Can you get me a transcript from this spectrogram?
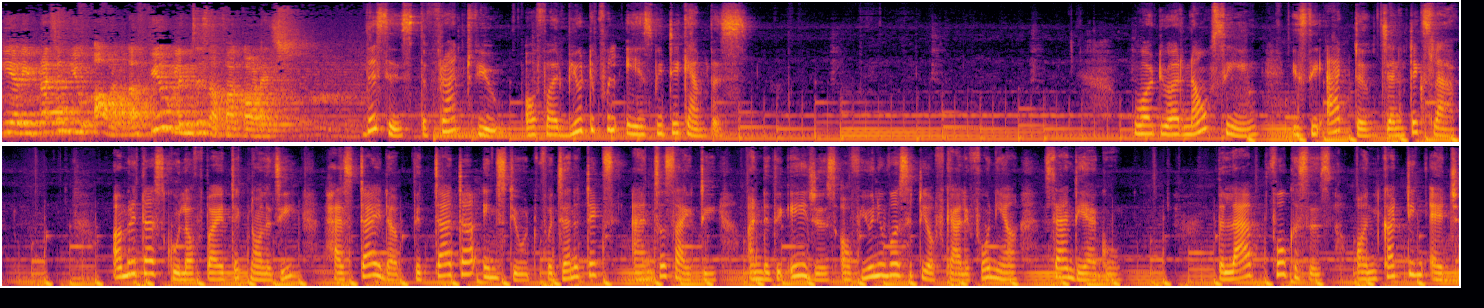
Here we present you all a few glimpses of our college. This is the front view of our beautiful ASBT campus. What you are now seeing is the active genetics lab. Amrita School of Biotechnology has tied up with Tata Institute for Genetics and Society under the aegis of University of California, San Diego. The lab focuses on cutting edge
